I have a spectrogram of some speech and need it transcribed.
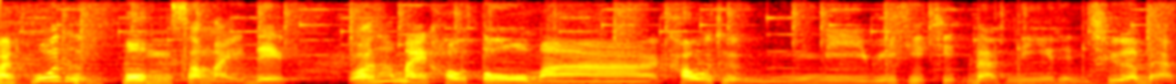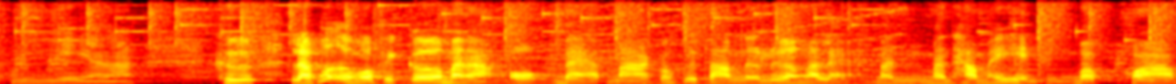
มันพูดถึงปมสมัยเด็ก ว่าทำไมเขาโตมาเขาถึงมีวิธีคิดแบบนี้ถึงเชื่อแบบนี้อย่างเงี้ยนะคือแล้วเผอิญว่าฟิกเกอร์มันอะออกแบบมาก็คือตามเนื้อเรื่องอะแหละมันมันทำให้เห็นถึงแบบความ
